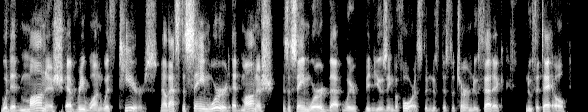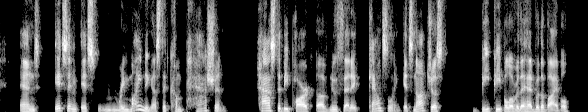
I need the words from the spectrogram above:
would admonish everyone with tears. Now, that's the same word. Admonish is the same word that we've been using before. It's the, it's the term nouthetic, noutheteo. And it's in, it's reminding us that compassion has to be part of nouthetic counseling. It's not just beat people over the head with a Bible.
